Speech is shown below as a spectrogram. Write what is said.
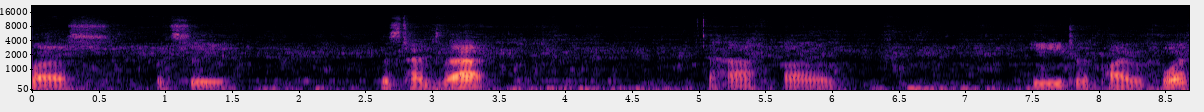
plus, let's see, this times that, a half of e to the pi over 4.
